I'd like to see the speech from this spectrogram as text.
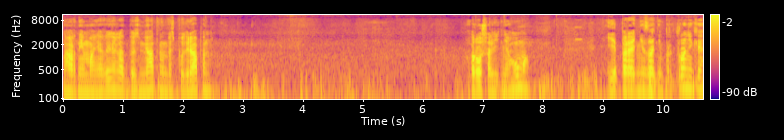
Гарний має вигляд, без м'ятин, без подряпин. Хороша літня гума. Є передні і задні парктроніки.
